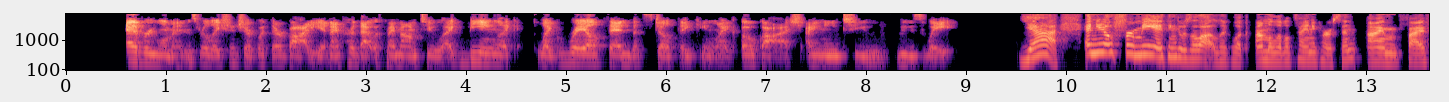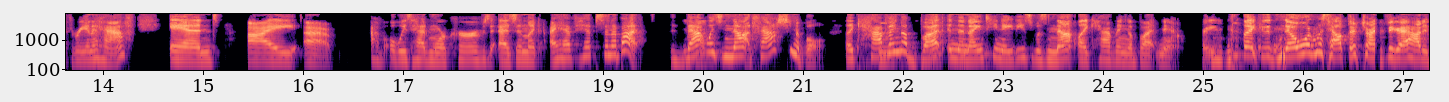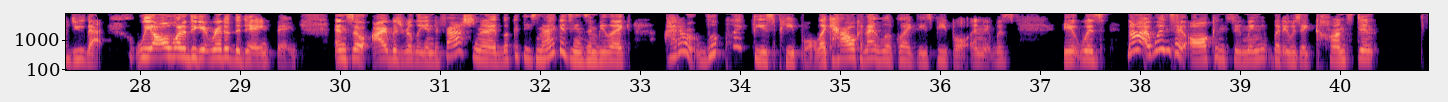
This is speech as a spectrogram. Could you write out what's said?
every woman's relationship with their body and I've heard that with my mom too, like being like like rail thin but still thinking like, "Oh gosh, I need to lose weight." Yeah. And, you know, for me, I think it was a lot like, look, I'm a little tiny person. I'm five, three and a half. And I, uh, I've always had more curves as in like I have hips and a butt. That mm-hmm. was not fashionable. Like having a butt in the 1980s was not like having a butt now, right? Mm-hmm. like no one was out there trying to figure out how to do that. We all wanted to get rid of the dang thing. And so I was really into fashion and I'd look at these magazines and be like, I don't look like these people. Like, how can I look like these people? And it was, it was not, I wouldn't say all consuming, but it was a constant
